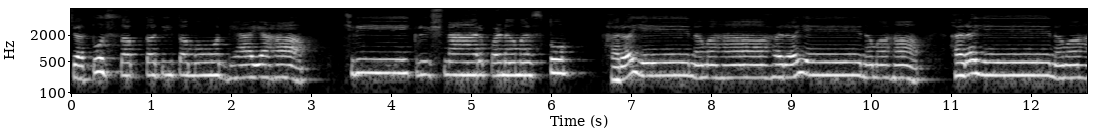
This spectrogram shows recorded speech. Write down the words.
चतुःसप्ततितमोऽध्यायः। श्रीकृष्णार्पणमस्तु। हरये नमः हरये नमः हरये नमः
